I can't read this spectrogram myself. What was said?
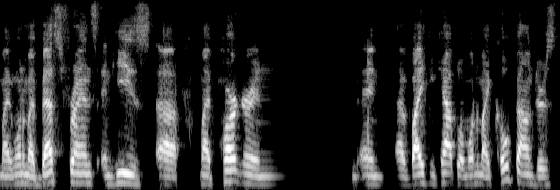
my one of my best friends and he's uh, my partner in and uh, viking capital one of my co-founders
